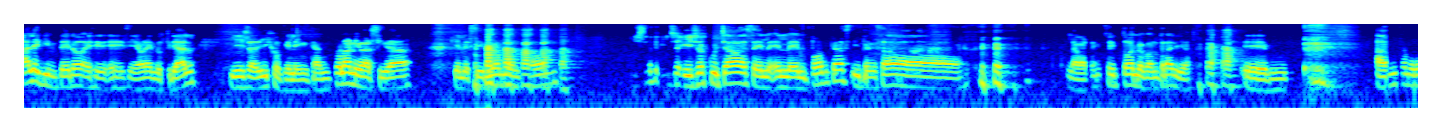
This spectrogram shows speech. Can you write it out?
Ale Quintero es, diseñadora industrial y ella dijo que le encantó la universidad, que le sirvió un montón. y, yo, escuchaba el, el, podcast y pensaba, la verdad que soy todo lo contrario. Em, a, mí no me,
